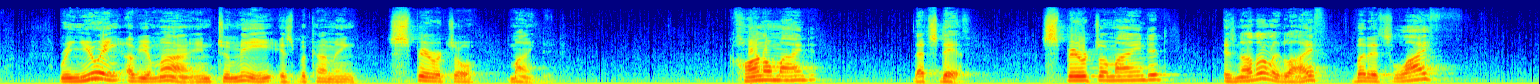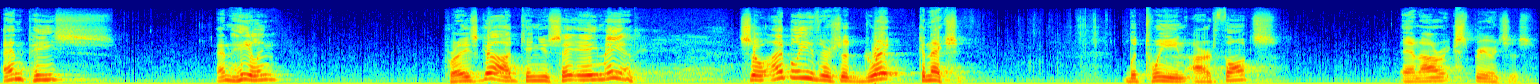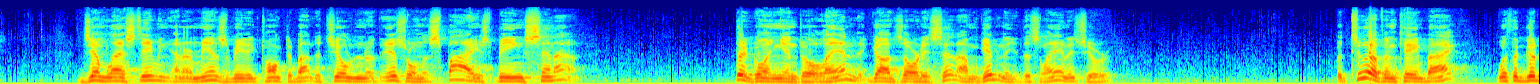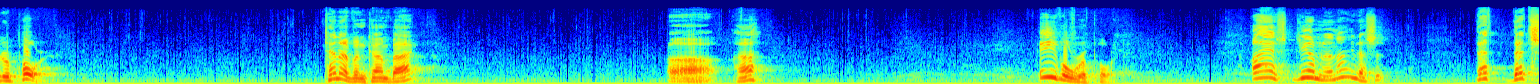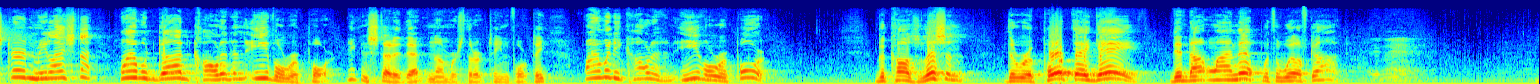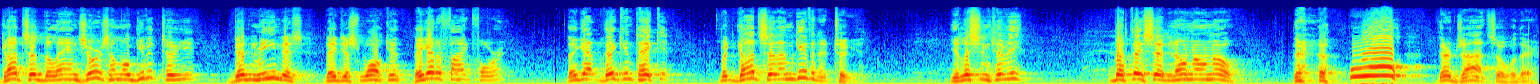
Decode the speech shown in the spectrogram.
Renewing of your mind, to me, is becoming spiritual minded. Carnal minded, that's death. Spiritual minded is not only life, but it's life and peace and healing. Praise God. Can you say amen? So I believe there's a direct connection between our thoughts and our experiences. Jim last evening at our men's meeting talked about the children of Israel and the spies being sent out. They're going into a land that God's already said, I'm giving you this land, it's yours. But two of them came back with a good report. Ten of them come back. Uh, huh? Evil report. I asked Jim tonight, I said, that, that stirred me last night. Why would God call it an evil report? You can study that in Numbers 13, 14. Why would He call it an evil report? Because, listen, the report they gave did not line up with the will of God. Amen. God said, The land's yours, I'm going to give it to you. Didn't mean this. They just walk in. They got to fight for it. They, got, they can take it. But God said, I'm giving it to you. You listening to me? But they said, No, no, no. They're, woo, they're giants over there.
